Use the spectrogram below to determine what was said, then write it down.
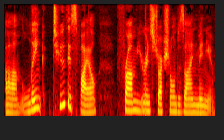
um, link to this file from your instructional design menu.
